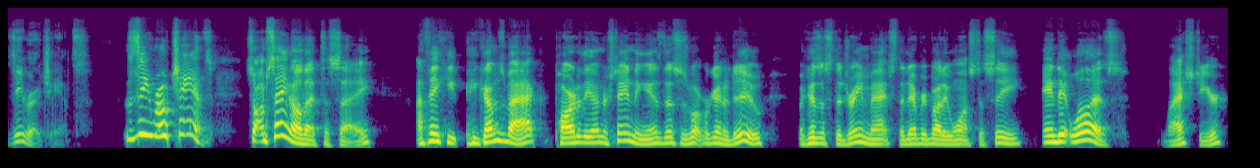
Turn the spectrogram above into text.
Zero chance. Zero chance. So I'm saying all that to say, I think he, he comes back. Part of the understanding is this is what we're going to do because it's the dream match that everybody wants to see. And it was last year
